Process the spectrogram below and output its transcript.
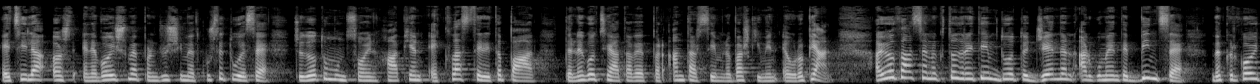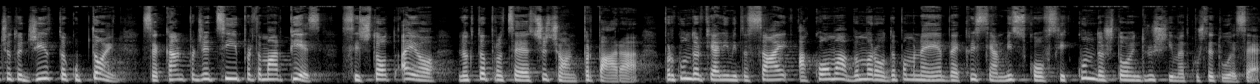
e cila është e nevojshme për ndryshimet kushtetuese që do të mundësojnë hapjen e klasterit të parë të negociatave për anëtarësim në Bashkimin Europian. Ajo tha se në këtë drejtim duhet të gjenden argumente bindëse dhe kërkoi që të gjithë të kuptojnë se kanë përgjegjësi për të marrë pjesë Siç thotë ajo, në këtë proces që çon përpara. Përkundër fjalimit të saj, akoma VMRO-DPMNE dhe Kristian Mickovski kundërshtojnë ndryshimet kushtetuese.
